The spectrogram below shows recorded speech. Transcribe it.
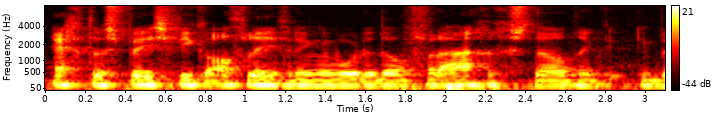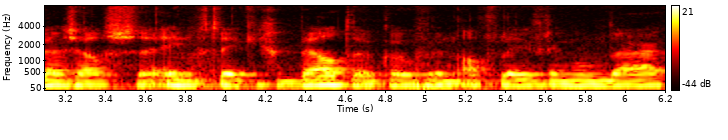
echte specifieke afleveringen worden dan vragen gesteld. Ik, ik ben zelfs eh, één of twee keer gebeld ook over een aflevering om daar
